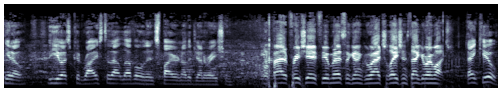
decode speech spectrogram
you know, the U.S. could rise to that level and inspire another generation. Well, Pat, appreciate a few minutes. Again, congratulations. Thank you very much. Thank you.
